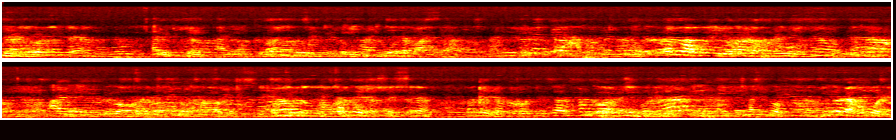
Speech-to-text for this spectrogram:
되는 건데. 아니 그게 아니 그거는 이게 이거 아니 그거 그거 집어넣을 때는 자리가 없어. 이거라고 원래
